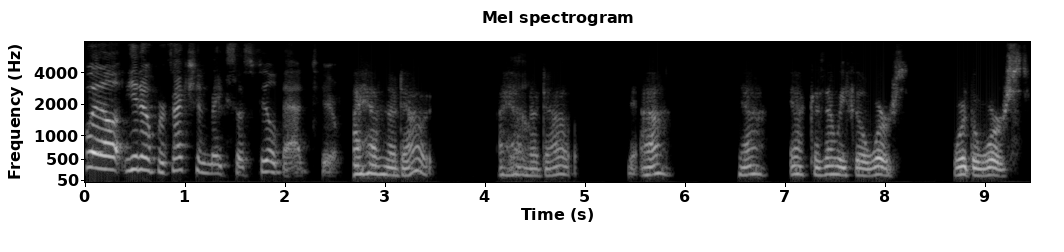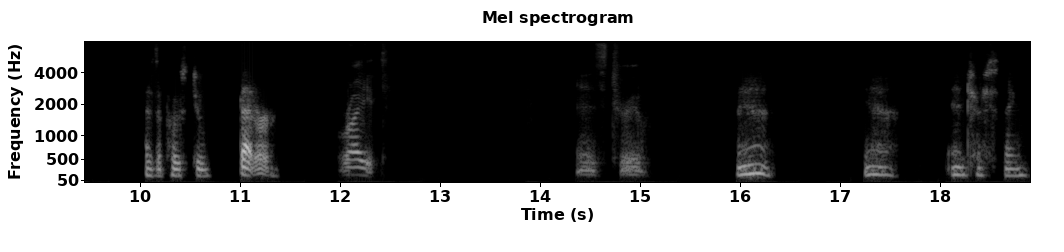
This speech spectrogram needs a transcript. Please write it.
Well, you know, perfection makes us feel bad too. I have no doubt. I have no doubt. Yeah. Yeah. Yeah. Because then we feel worse. We're the worst as opposed to better. Right. It's true. Yeah. Yeah. Interesting.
